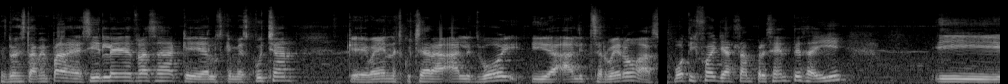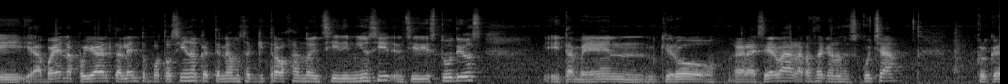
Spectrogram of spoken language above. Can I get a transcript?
Entonces también para decirles, raza, que a los que me escuchan, que vayan a escuchar a Alex Boy y a Alex Cervero, a Spotify, ya están presentes ahí. Y vayan a apoyar el talento potosino que tenemos aquí trabajando en CD Music, en CD Studios. Y también quiero agradecer a la raza que nos escucha. Creo que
